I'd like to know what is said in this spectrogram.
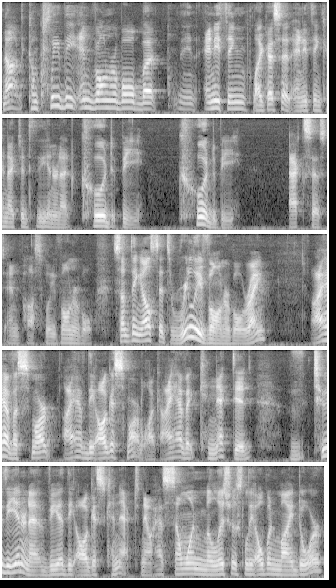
not completely invulnerable, but anything, like I said, anything connected to the internet could be, could be accessed and possibly vulnerable. Something else that's really vulnerable, right? I have a smart, I have the August smart lock. I have it connected to the internet via the August Connect. Now, has someone maliciously opened my door?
